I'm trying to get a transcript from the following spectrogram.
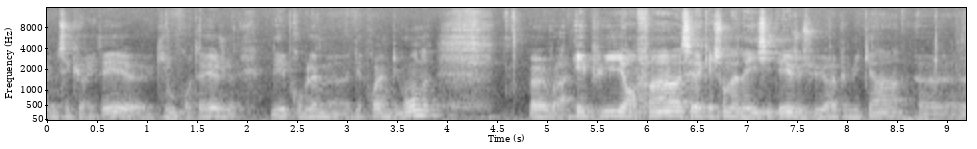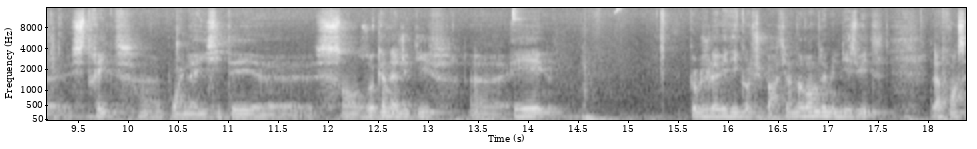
une sécurité qui vous protège des problèmes, des problèmes du monde. voilà. Et puis enfin, c'est la question de la laïcité. Je suis républicain strict pour une laïcité sans aucun adjectif. et comme je l'avais dit quand je suis parti en novembre 2018, la France,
